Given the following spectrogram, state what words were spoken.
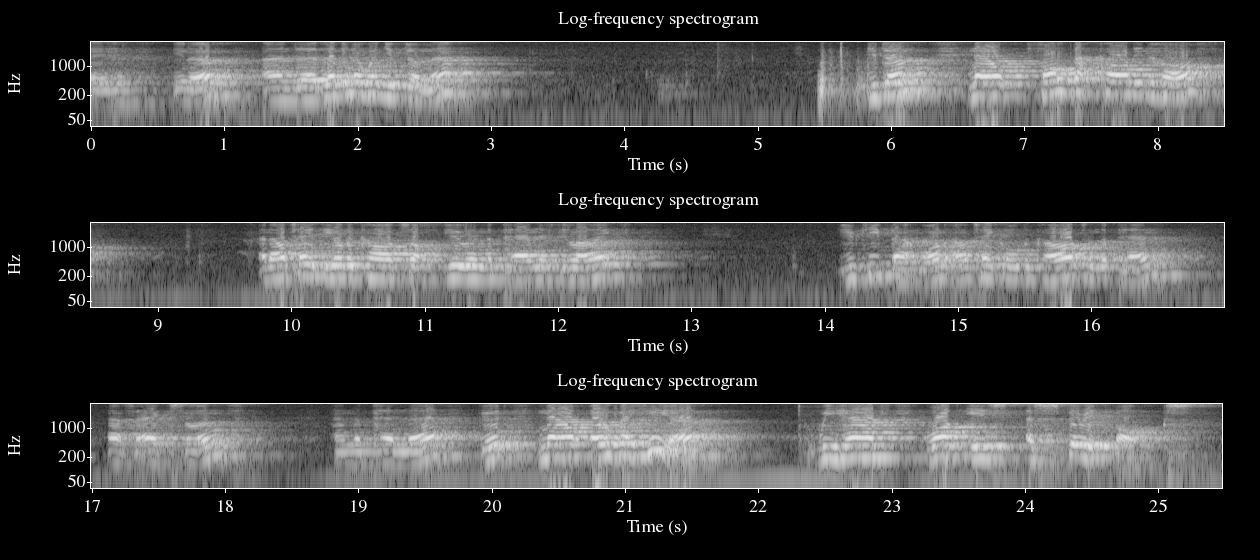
uh, you know, and uh, let me know when you've done that. You done? Now, fold that card in half, and I'll take the other cards off you and the pen if you like. You keep that one, I'll take all the cards and the pen. That's excellent. And the pen there, good. Now, over here, we have what is a spirit box.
